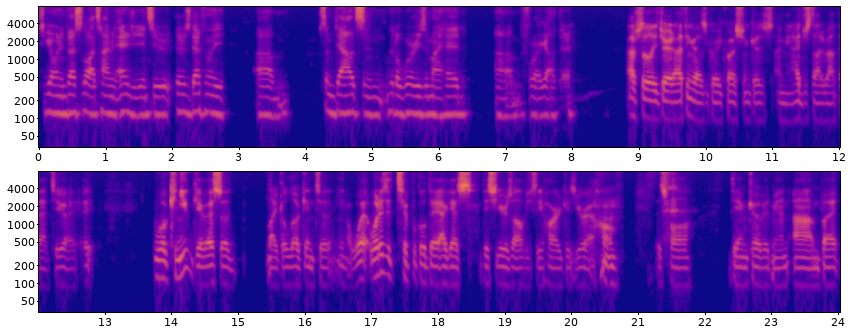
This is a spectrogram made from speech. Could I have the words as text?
to go and invest a lot of time and energy into. There's definitely um, some doubts and little worries in my head um, before I got there. Absolutely, Jared. I think that was a great question because I mean, I just thought about that too. I, I, well, can you give us a like a look into you know what what is a typical day? I guess this year is obviously hard because you're at home this fall. Damn COVID, man. Um, but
